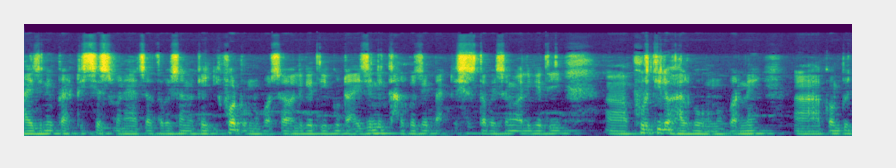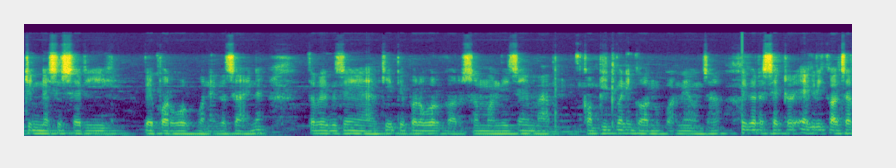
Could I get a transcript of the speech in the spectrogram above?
हाइजेनिक प्र्याक्टिसेस भनेको छ। तपाईँसँग केही इफोर्ट हुनुपर्छ अलिकति गुड हाइजेनिक खालको चाहिँ प्र्याक्टिसेस तपाईँसँग अलिकति फुर्तिलो खालको हुनुपर्ने कम्प्लिटिङ नेसेसरी पेपर वर्क भनेको छ होइन? तपाईँको चाहिँ के पेपर वर्कहरू सम्बन्धी चाहिँ कम्प्लिट पनि गर्नुपर्ने हुन्छ। त्यही गरेर sector agriculture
